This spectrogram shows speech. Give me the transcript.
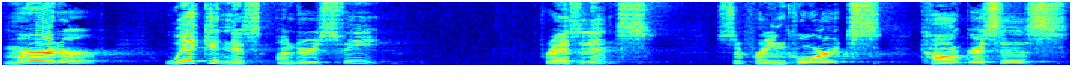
murder, wickedness under his feet. Presidents, Supreme Courts, Congresses,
